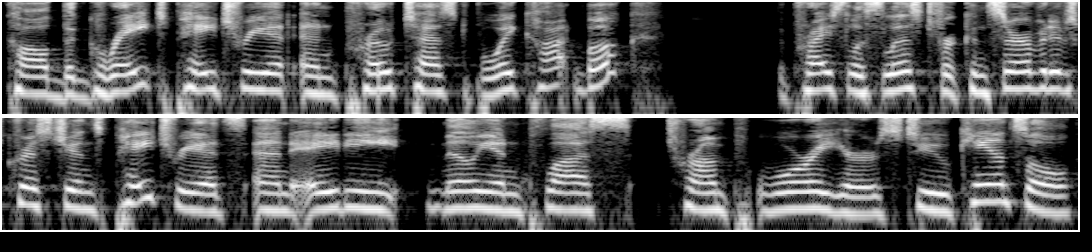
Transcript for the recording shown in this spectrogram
called The Great Patriot and Protest Boycott Book. The priceless list for conservatives, Christians, patriots, and 80 million plus Trump warriors to cancel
